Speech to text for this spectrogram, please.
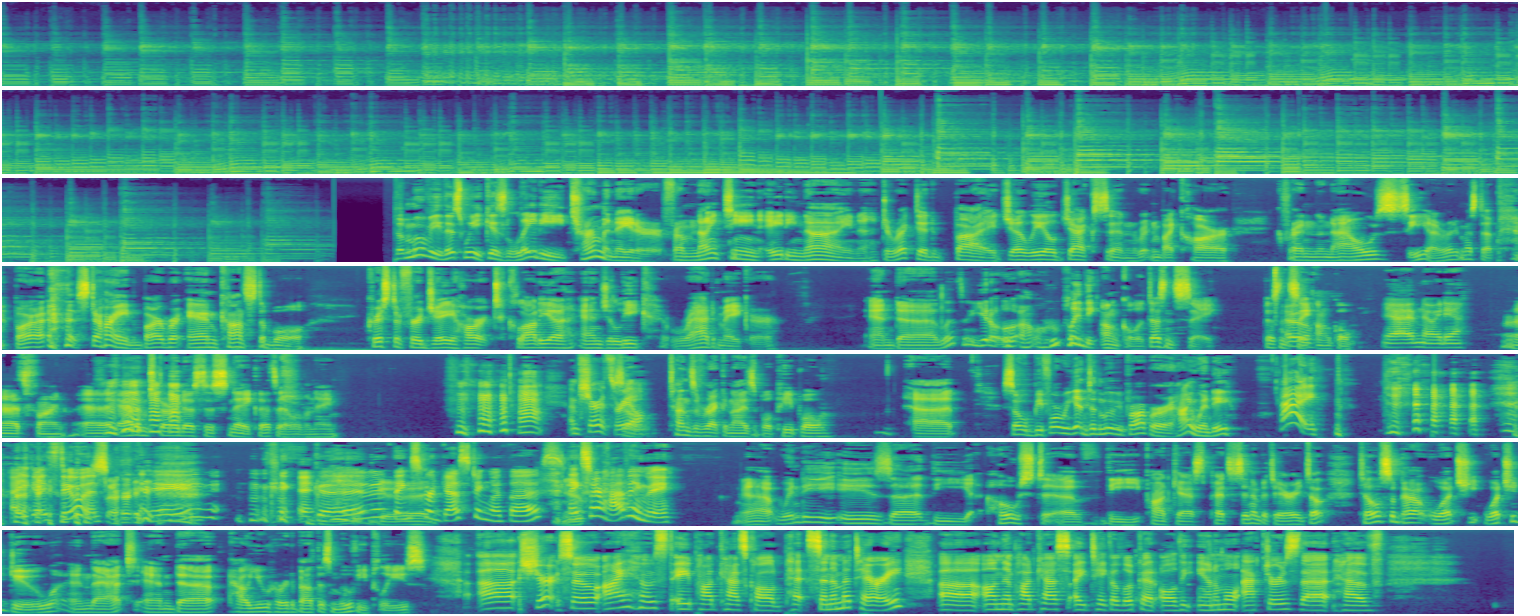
The movie this week is Lady Terminator from 1989, directed by Jalil Jackson, written by Carr Crennaus. See, I already messed up. Bar- starring Barbara Anne Constable, Christopher J. Hart, Claudia Angelique Radmaker, and uh, let's you know uh, who played the uncle. It doesn't say. Doesn't say Oh. uncle. Yeah, I have no idea. Uh, that's fine. Uh, Adam Stardust is Snake. That's a hell of a name. I'm sure it's real. Tons of recognizable people. Uh, so before we get into the movie proper, hi Wendy. Hi. How you guys doing? Sorry. Hey. Good. Good. Thanks for guesting with us. Thanks for having me. Uh, Wendy is uh, the host of the podcast Pet Cinematary. Tell tell us about what you what you do and that, and uh, how you heard about this movie, please. Uh, sure. So I host a podcast called Pet Cinematary. Uh, on the podcast, I take a look at all the animal actors that have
